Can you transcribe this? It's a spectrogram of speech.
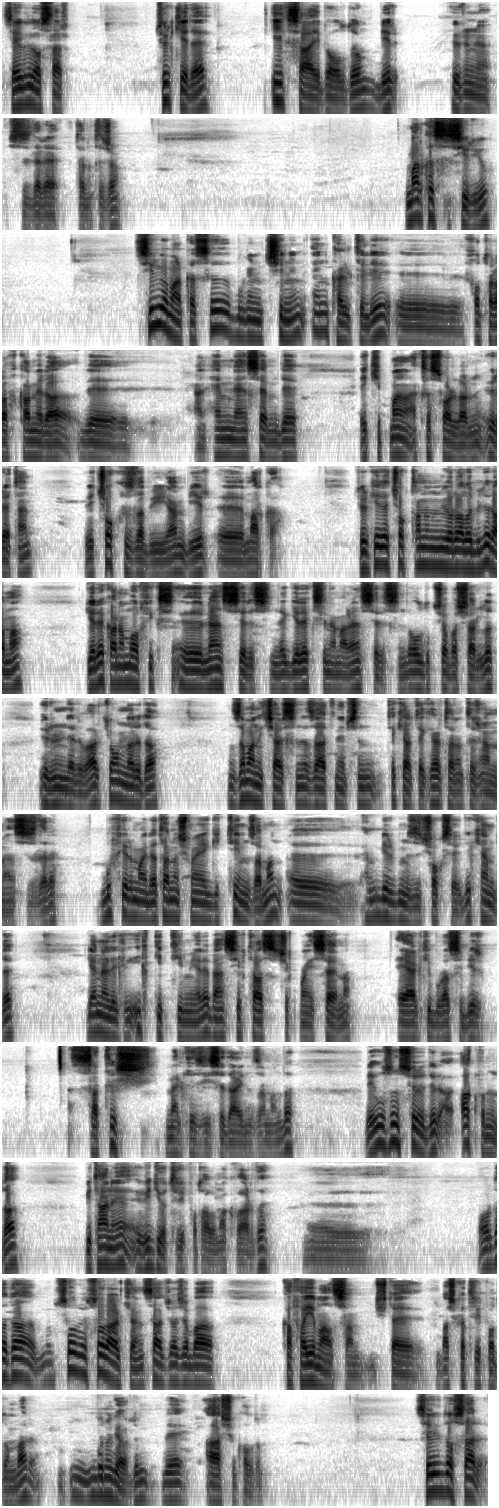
Sevgili dostlar, Türkiye'de ilk sahibi olduğum bir ürünü sizlere tanıtacağım. Markası Siryu. Siryu markası bugün Çin'in en kaliteli e, fotoğraf, kamera ve yani hem lens hem de ekipman aksesuarlarını üreten ve çok hızlı büyüyen bir e, marka. Türkiye'de çok tanınmıyor olabilir ama gerek anamorfik e, lens serisinde gerek sinema lens serisinde oldukça başarılı ürünleri var ki onları da zaman içerisinde zaten hepsini teker teker tanıtacağım ben sizlere. Bu firmayla tanışmaya gittiğim zaman e, hem birbirimizi çok sevdik hem de genellikle ilk gittiğim yere ben siftahsız çıkmayı sevmem. Eğer ki burası bir satış merkezi ise de aynı zamanda. Ve uzun süredir aklımda bir tane video tripod almak vardı. Ee, orada da sor, sorarken sadece acaba kafayı mı alsam işte başka tripodum var. Bunu gördüm ve aşık oldum. Sevgili dostlar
